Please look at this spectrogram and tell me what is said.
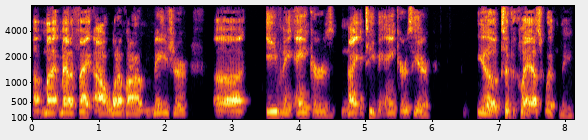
uh, matter of fact, our, one of our major uh, evening anchors, night TV anchors here, you know, took a class with me.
